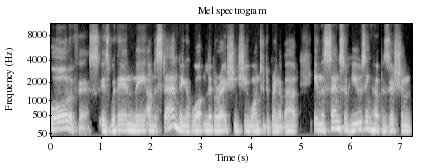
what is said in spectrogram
all of this is within the understanding of what liberation she wanted to bring about in the sense of using her position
